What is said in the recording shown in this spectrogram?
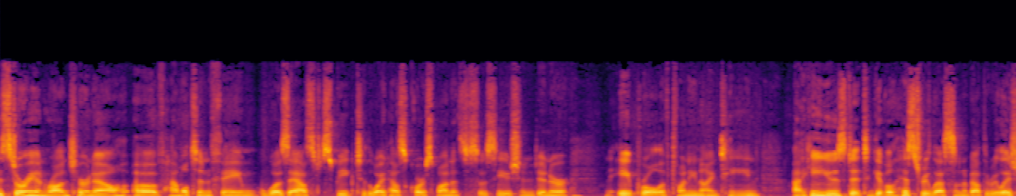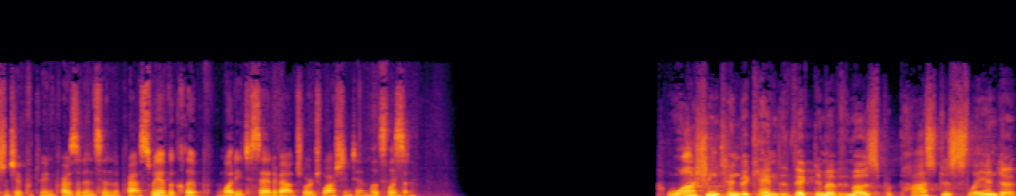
Historian Ron Chernow of Hamilton fame was asked to speak to the White House Correspondents Association dinner in April of 2019. Uh, he used it to give a history lesson about the relationship between presidents and the press. We have a clip from what he said about George Washington. Let's listen. Washington became the victim of the most preposterous slander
